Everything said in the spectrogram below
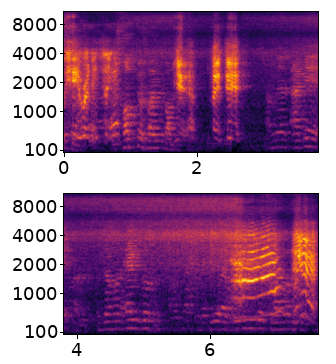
hear anything? Yeah, I did. Yes.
